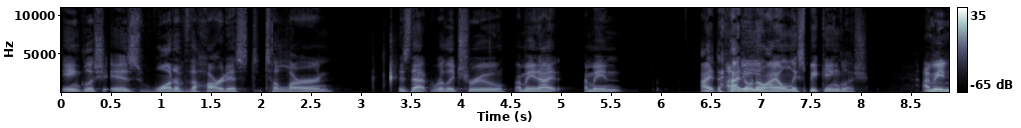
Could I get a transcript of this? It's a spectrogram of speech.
English is one of the hardest to learn. Is that really true? I mean, I, I mean, I, I, don't know. I only speak English. I mean,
